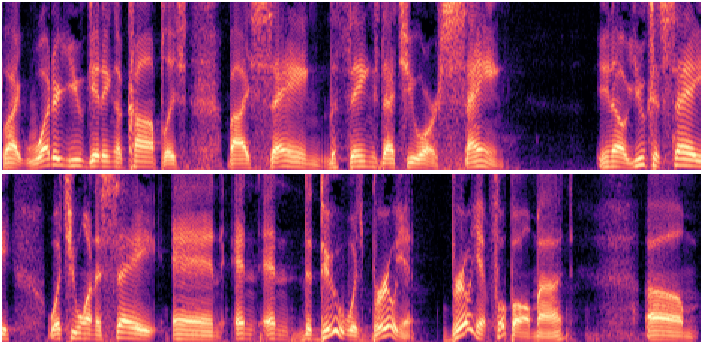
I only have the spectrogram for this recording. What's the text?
Like, what are you getting accomplished by saying the things that you are saying? You know, you could say what you want to say, and and and the dude was brilliant, brilliant football mind. Um,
